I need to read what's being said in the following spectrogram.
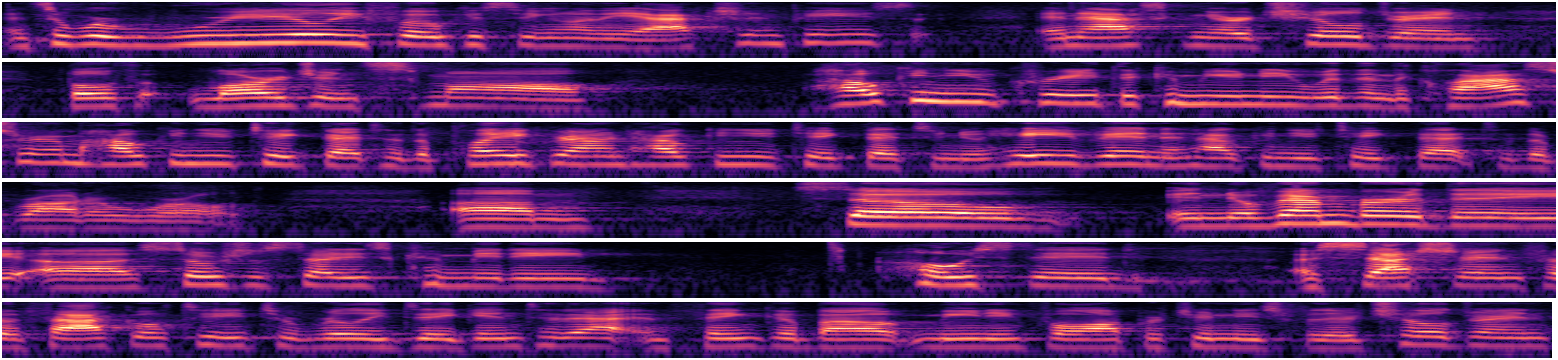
And so, we're really focusing on the action piece and asking our children, both large and small, how can you create the community within the classroom? How can you take that to the playground? How can you take that to New Haven? And how can you take that to the broader world? Um, so in November, the uh, Social Studies Committee hosted a session for the faculty to really dig into that and think about meaningful opportunities for their children.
